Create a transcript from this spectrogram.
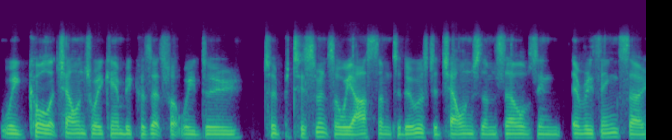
we call it Challenge Weekend because that's what we do to participants or we ask them to do is to challenge themselves in everything. So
